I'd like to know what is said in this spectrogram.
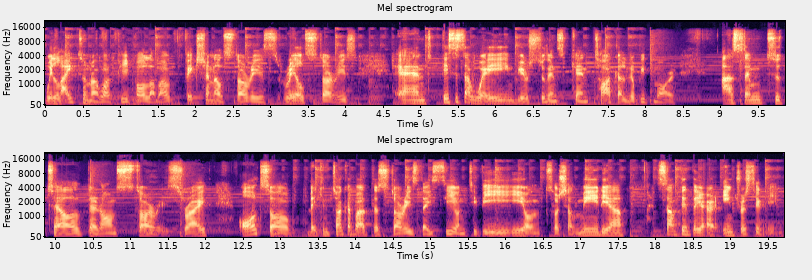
We like to know about people, about fictional stories, real stories. And this is a way your students can talk a little bit more ask them to tell their own stories, right? Also, they can talk about the stories they see on TV, on social media, something they are interested in.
